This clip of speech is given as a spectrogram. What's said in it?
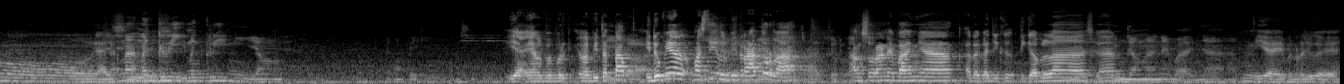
Oh, ya karena sih. negeri negeri nih yang ya? Ya, yang lebih ber- lebih tetap Iya. hidupnya pasti Iya, lebih teratur lah. teratur lah. Angsurannya banyak, ada gaji ke-13 Iya, kan. Tunjangannya banyak. Hmm, iya, iya bener juga ya.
